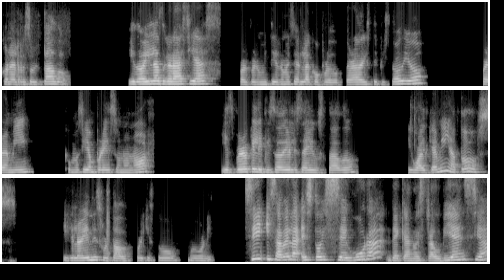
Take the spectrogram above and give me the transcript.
con el resultado. Y doy las gracias por permitirme ser la coproductora de este episodio. Para mí, como siempre, es un honor. Y espero que el episodio les haya gustado igual que a mí, a todos, y que lo hayan disfrutado, porque estuvo muy bonito. Sí, Isabela, estoy segura de que a nuestra audiencia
